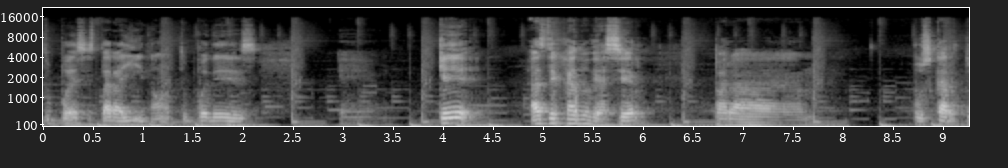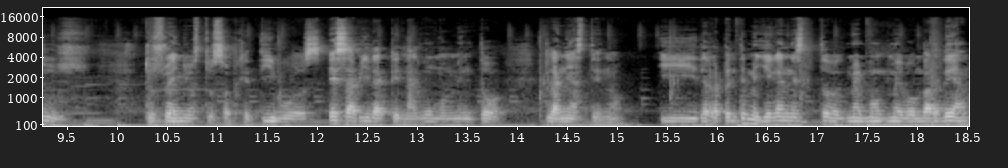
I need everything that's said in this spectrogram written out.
tú puedes estar ahí, ¿no? Tú puedes... Eh, ¿Qué has dejado de hacer para buscar tus, tus sueños, tus objetivos, esa vida que en algún momento planeaste, ¿no? Y de repente me llegan esto, me, bombardea,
